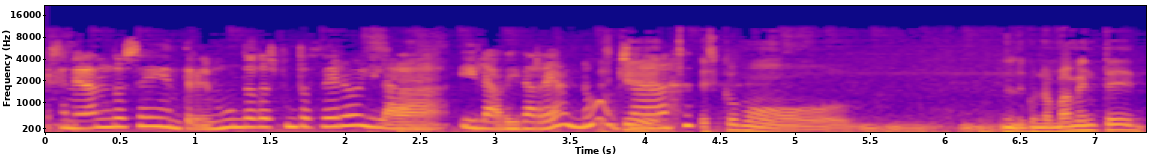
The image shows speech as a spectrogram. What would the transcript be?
generándose entre el mundo 2.0 y la, y la vida real, ¿no? Es O que sea, es como mm, normalmente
